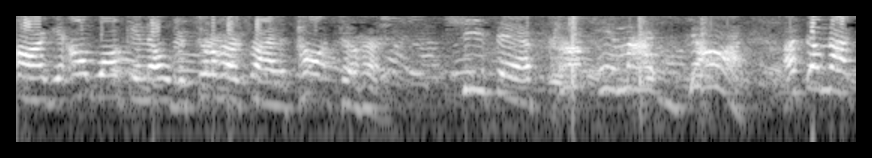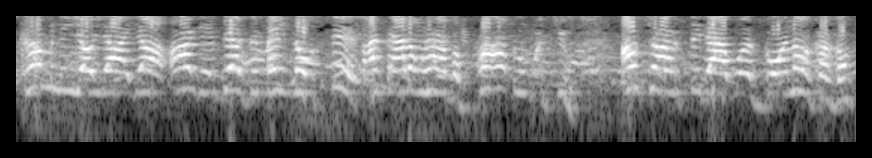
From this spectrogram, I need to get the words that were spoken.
arguing, I'm walking over to her trying to talk to her. She said, come in my yard. I said, I'm not coming in your yard. Y'all arguing. It doesn't make no sense. I said, I don't have a problem with you. I'm trying to figure out what's going on because I'm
